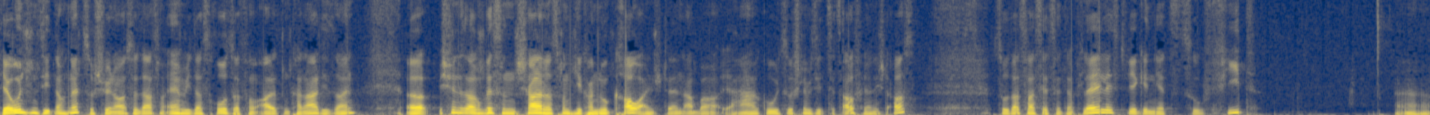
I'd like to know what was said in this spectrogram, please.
Hier unten sieht noch nicht so schön aus, weil da ist noch irgendwie das rosa vom alten Kanaldesign. Äh, ich finde es auch ein bisschen schade, dass man hier kann nur grau einstellen, aber ja gut, so schlimm sieht es jetzt auch wieder nicht aus. So, das war's jetzt mit der Playlist. Wir gehen jetzt zu Feed. Äh,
